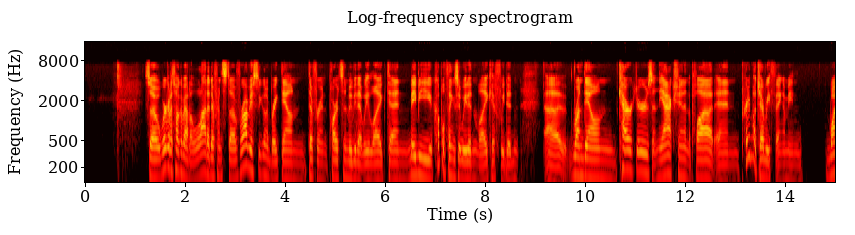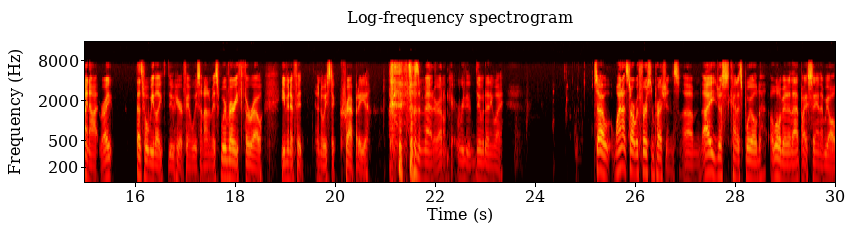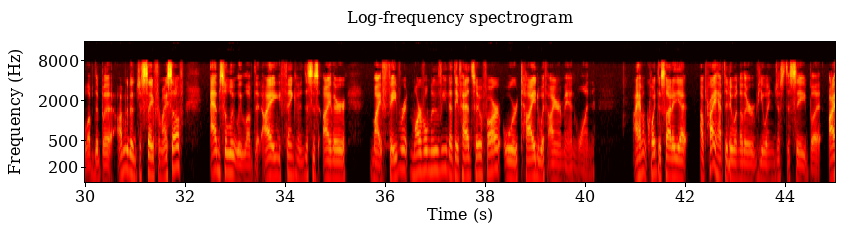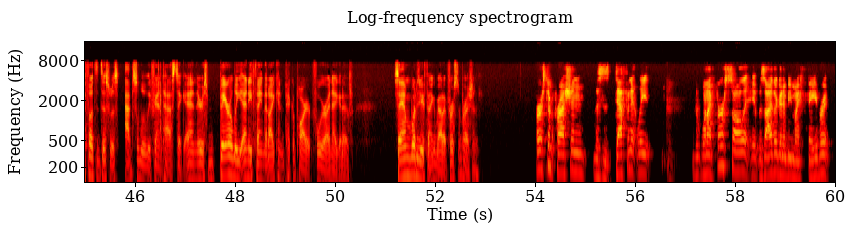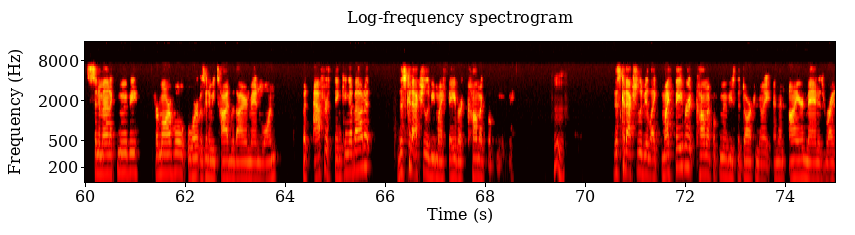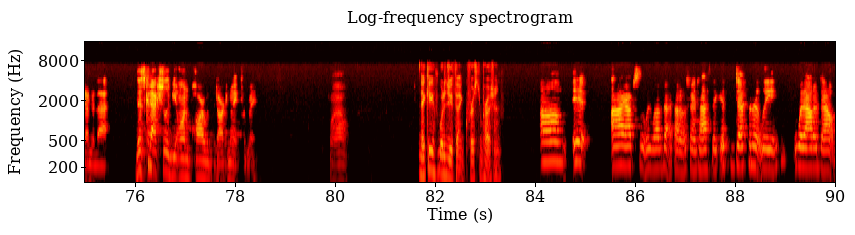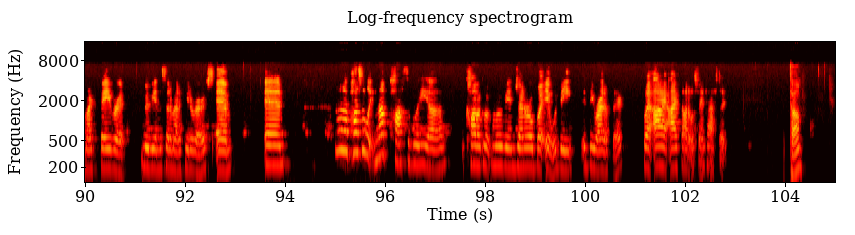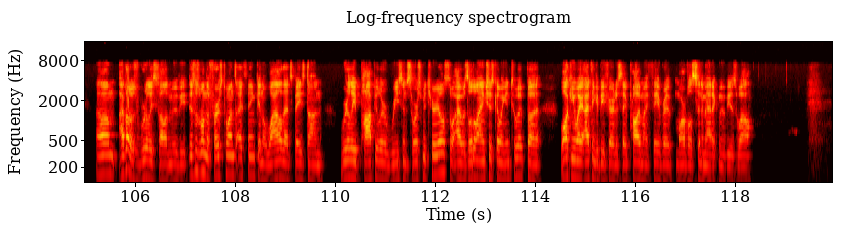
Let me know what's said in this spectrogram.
So we're going to talk about a lot of different stuff. We're obviously going to break down different parts of the movie that we liked and maybe a couple things that we didn't like if we didn't. Uh, run down characters and the action and the plot and pretty much everything. I mean, why not, right? That's what we like to do here at Fanboys Anonymous. We're very thorough, even if it annoys the crap out of you. it doesn't matter. I don't care. We're going to do it anyway. So why not start with first impressions? Um, I just kind of spoiled a little bit of that by saying that we all loved it, but I'm gonna just say for myself, absolutely loved it. I think that this is either my favorite Marvel movie that they've had so far, or tied with Iron Man one. I haven't quite decided yet. I'll probably have to do another viewing just to see, but I thought that this was absolutely fantastic, and there's barely anything that I can pick apart for a negative. Sam, what did you think about it? First impression. First impression, this is definitely. When I first saw it, it was either going to be my favorite cinematic movie for Marvel or it was going to be tied with Iron Man 1. But after thinking about it, this could actually be my favorite comic book movie. Hmm. This could actually be like my favorite comic book movie is The Dark Knight, and then Iron Man is right under that. This could actually be on par with The Dark Knight for me. Wow. Nikki, what did you think? First impression. Um, it, I absolutely loved it. I thought it was fantastic. It's definitely, without a doubt, my favorite movie in the cinematic universe. And and uh, possibly, not possibly a comic book movie in general, but it would be, it'd be right up there. But I, I thought it was fantastic. Tom? Um, I thought it was a really solid movie. This was one of the first ones I think in a while that's based on really popular recent source material. So I was a little anxious going into it, but walking away, I think it'd be fair to say probably my favorite Marvel cinematic movie as well.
